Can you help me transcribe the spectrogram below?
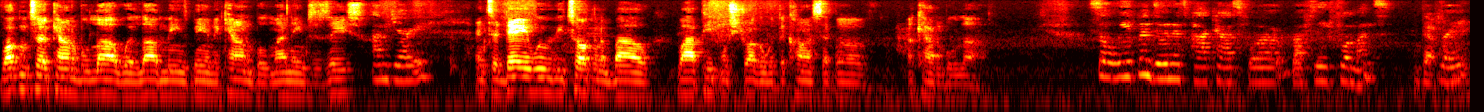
Welcome to Accountable Love, where love means being accountable. My name's Aziz. I'm Jerry. And today we will be talking about why people struggle with the concept of accountable love. So we've been doing this podcast for roughly four months, Definitely.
